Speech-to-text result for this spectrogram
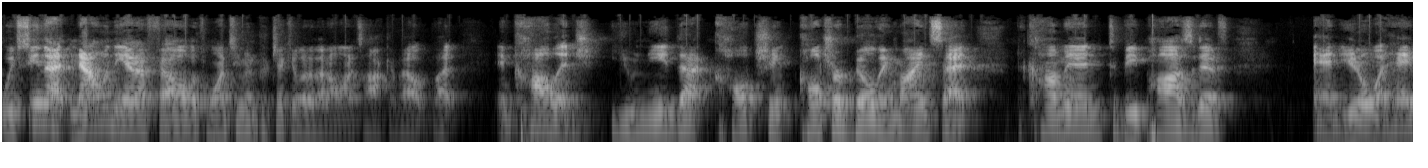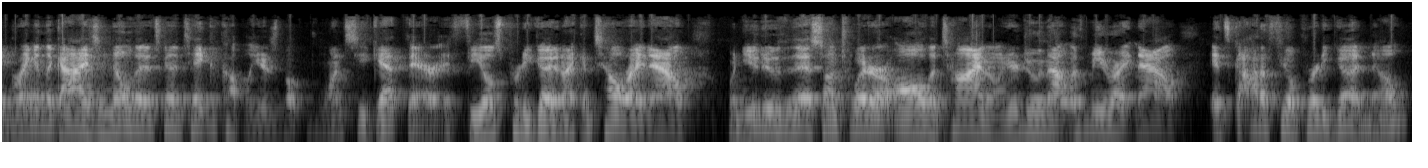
we've seen that now in the NFL with one team in particular that I want to talk about, but in college, you need that culture culture building mindset to come in to be positive. And you know what? Hey, bring in the guys and know that it's going to take a couple years, but once you get there, it feels pretty good. And I can tell right now when you do this on Twitter all the time, and when you're doing that with me right now, it's got to feel pretty good, no?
